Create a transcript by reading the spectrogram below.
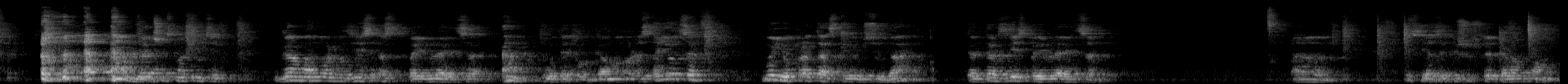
дальше смотрите, гамма 0 вот здесь появляется, вот это вот гамма 0 остается. Мы ее протаскиваем сюда. Тогда здесь появляется, э, если я запишу, что это равно,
